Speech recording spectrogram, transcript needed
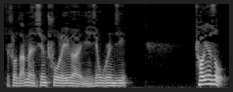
就说咱们新出了一个隐形无人机，超音速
